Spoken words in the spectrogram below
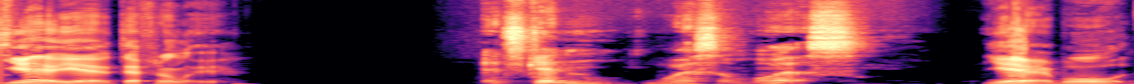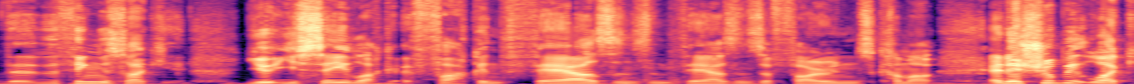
Yeah, yeah, definitely. it's getting worse and worse. Yeah, well, the, the thing is, like, you, you see, like, fucking thousands and thousands of phones come up. And it should be, like,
